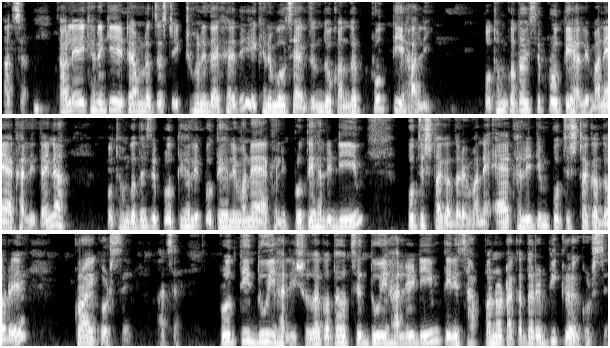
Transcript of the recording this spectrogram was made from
আচ্ছা তাহলে এখানে কি? এটা আমরা জাস্ট একটুখানি দেখাই দিই। এখানে বলছে একজন দোকানদার প্রতি হালি। প্রথম কথা হচ্ছে প্রতি হালি মানে এক হালি, তাই না? প্রথম কথা হচ্ছে প্রতিহালি প্রতিহালি মানে এক হালি। প্রতি হালি ডিম পঁচিশ টাকা দরে মানে এক হালি ডিম পঁচিশ টাকা দরে ক্রয় করছে। আচ্ছা প্রতি দুই হালি, সোজা কথা হচ্ছে দুই হালি ডিম তিনি ছাপ্পান্ন টাকা দরে বিক্রয় করছে।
